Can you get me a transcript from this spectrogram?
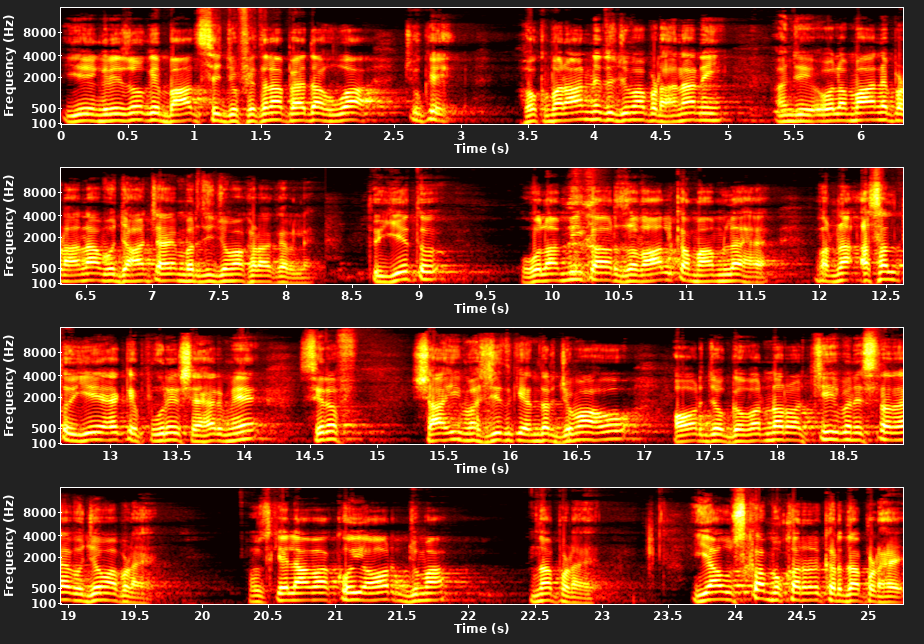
یہ انگریزوں کے بعد سے جو فتنہ پیدا ہوا، چونکہ حکمران نے تو جمعہ پڑھانا نہیں ہاں جی علماء نے پڑھانا، وہ جہاں چاہے مرضی جمعہ کھڑا کر لیں۔ تو یہ تو غلامی کا اور زوال کا معاملہ ہے، ورنہ اصل تو یہ ہے کہ پورے شہر میں صرف شاہی مسجد کے اندر جمعہ ہو اور جو گورنر اور چیف منسٹر ہے وہ جمعہ پڑھائے۔ اس کے علاوہ کوئی اور جمعہ نہ پڑھائے یا اس کا مقرر کردہ پڑھائے۔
